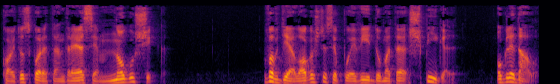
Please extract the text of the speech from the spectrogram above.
който според Андреас е много шик. В диалога ще се появи и думата шпигъл – огледало.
